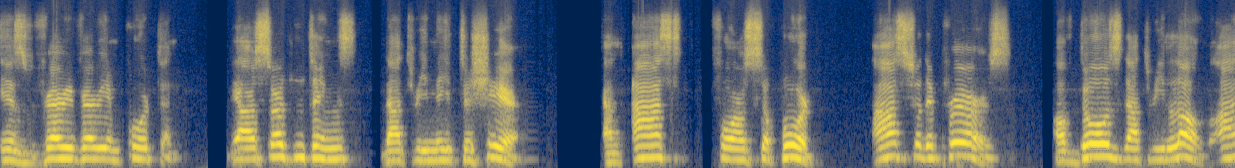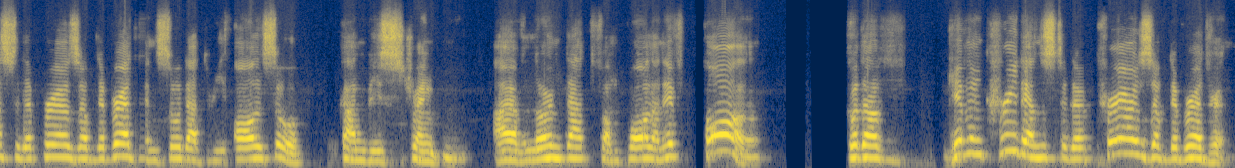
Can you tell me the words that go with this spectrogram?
is very, very important. There are certain things that we need to share and ask for support Ask for the prayers of those that we love. Ask for the prayers of the brethren so that we also can be strengthened. I have learned that from Paul. And if Paul could have given credence to the prayers of the brethren,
